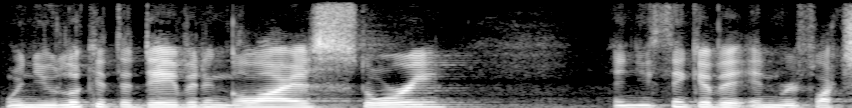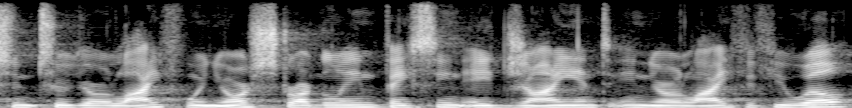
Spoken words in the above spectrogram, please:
When you look at the David and Goliath story and you think of it in reflection to your life, when you're struggling, facing a giant in your life, if you will,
